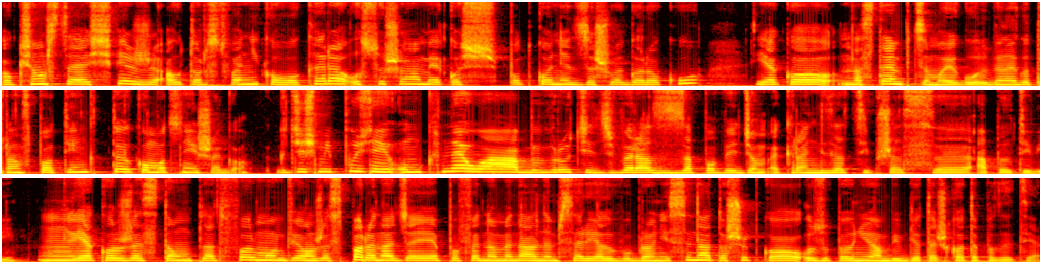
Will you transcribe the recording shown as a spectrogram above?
O książce świeży autorstwa Nico Walkera usłyszałam jakoś pod koniec zeszłego roku jako następcę mojego ulubionego Transpotting, tylko mocniejszego. Gdzieś mi później umknęła, aby wrócić wraz z zapowiedzią ekranizacji przez e, Apple TV. Mm, jako, że z tą platformą wiąże spore nadzieje po fenomenalnym serialu w obronie syna, to szybko uzupełniłam biblioteczkę o tę pozycję.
